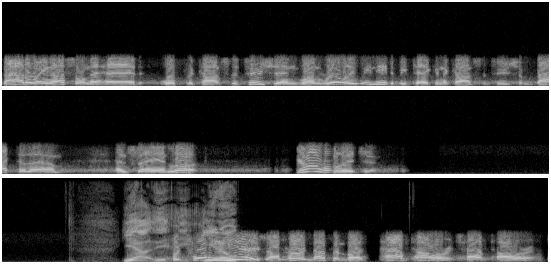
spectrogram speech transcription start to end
battling us on the head with the Constitution when really we need to be taking the Constitution back to them and saying, look, your religion. Yeah, for 20 you know, years, I've heard nothing but have tolerance, have tolerance.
